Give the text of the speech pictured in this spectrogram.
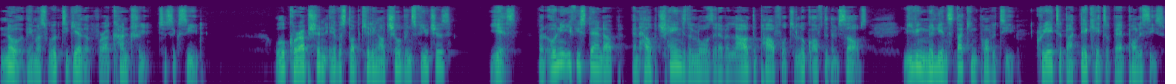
know they must work together for our country to succeed. Will corruption ever stop killing our children's futures? Yes, but only if you stand up and help change the laws that have allowed the powerful to look after themselves, leaving millions stuck in poverty created by decades of bad policies.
